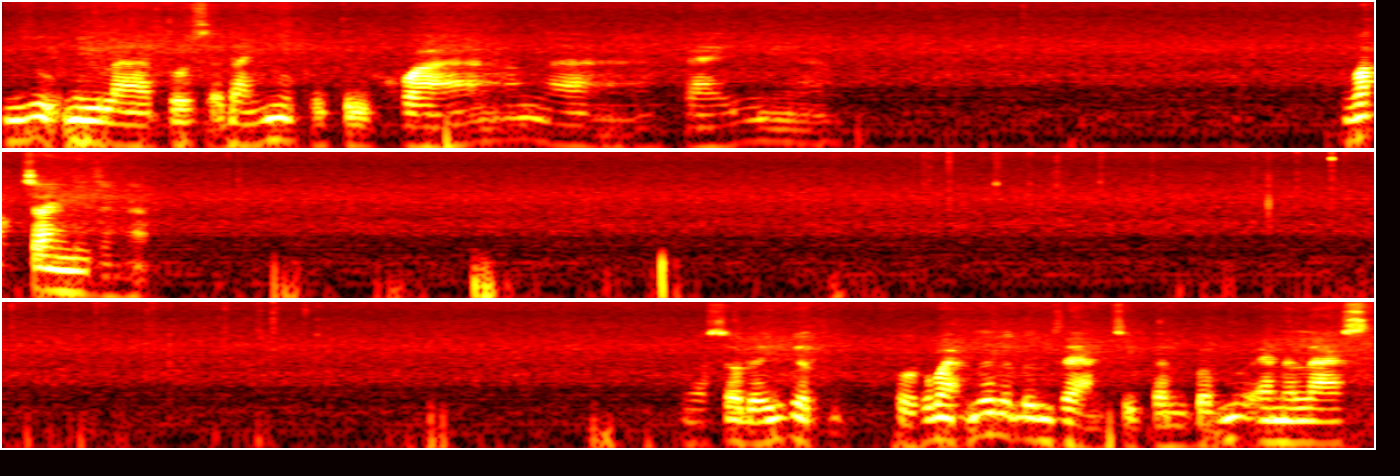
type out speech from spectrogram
Ví dụ như là tôi sẽ đánh một cái từ khóa là cái ờ, vắt chanh chẳng hạn. Sau đấy việc của các bạn rất là đơn giản, chỉ cần bấm vào Analyze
